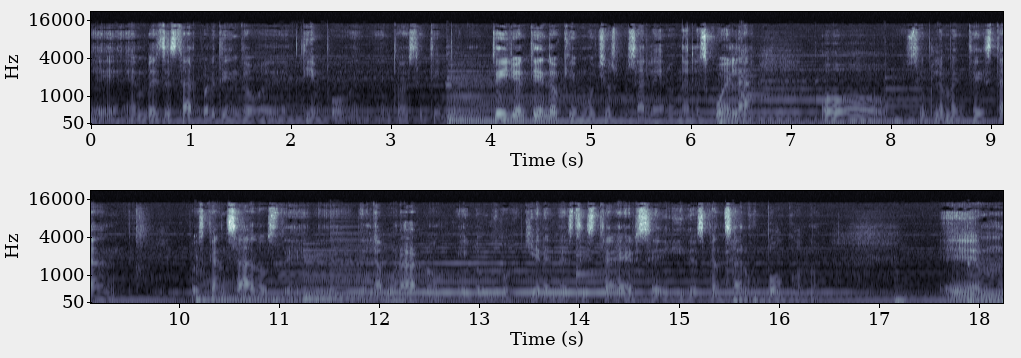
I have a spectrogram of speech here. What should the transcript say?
eh, en vez de estar perdiendo el tiempo este tiempo. ¿no? Sí, yo entiendo que muchos pues salieron de la escuela o simplemente están pues cansados de, de, laborar, ¿no? Y lo único que quieren es distraerse y descansar un poco, ¿no? Em,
